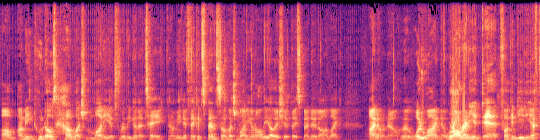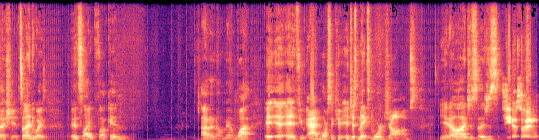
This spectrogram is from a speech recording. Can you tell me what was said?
Um, I mean, who knows how much money it's really gonna take? I mean, if they could spend so much money on all the other shit they spend it on, like, I don't know. Uh, What do I know? We're already in debt. Fucking DDF that shit. So, anyways, it's like fucking. I don't know, man. Why? It, it, if you add more security, it just makes more jobs. You know, I just, I just, TSA?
